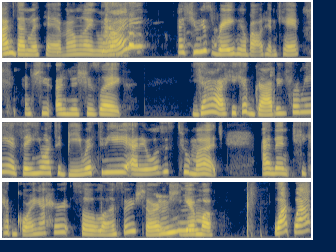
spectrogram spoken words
"I'm done with him," and I'm like, "What?" and she was raving about him. Okay, and she and then she's like, "Yeah, he kept grabbing for me and saying he wanted to be with me, and it was just too much." And then he kept going at her. So long story short, she gave mm-hmm. him a whap whap.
